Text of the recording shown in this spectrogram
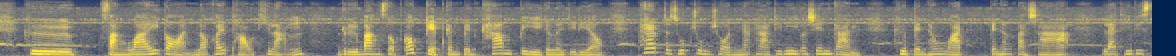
ๆ คือฝังไว้ก่อนแล้วค่อยเผาทีหลัง หรือบางศพก็เก็บกันเป็นข้ามปีกันเลยทีเดียว แทบจะทุกชุมชนนะคะ ที่นี่ก็เช่นกัน คือเป็นทั้งวัดเป็นทั้งป่าช้า และที่พิเศ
